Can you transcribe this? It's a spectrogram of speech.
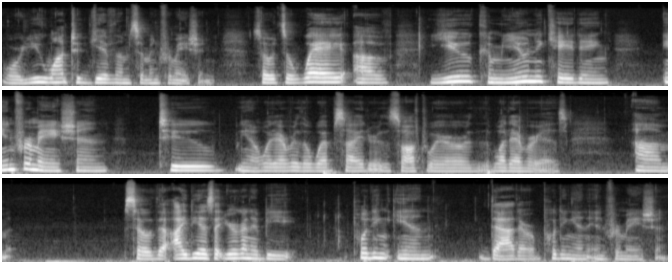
or you want to give them some information. So it's a way of you communicating information to you know whatever the website or the software or the whatever is. Um, so the idea is that you're going to be putting in data or putting in information.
